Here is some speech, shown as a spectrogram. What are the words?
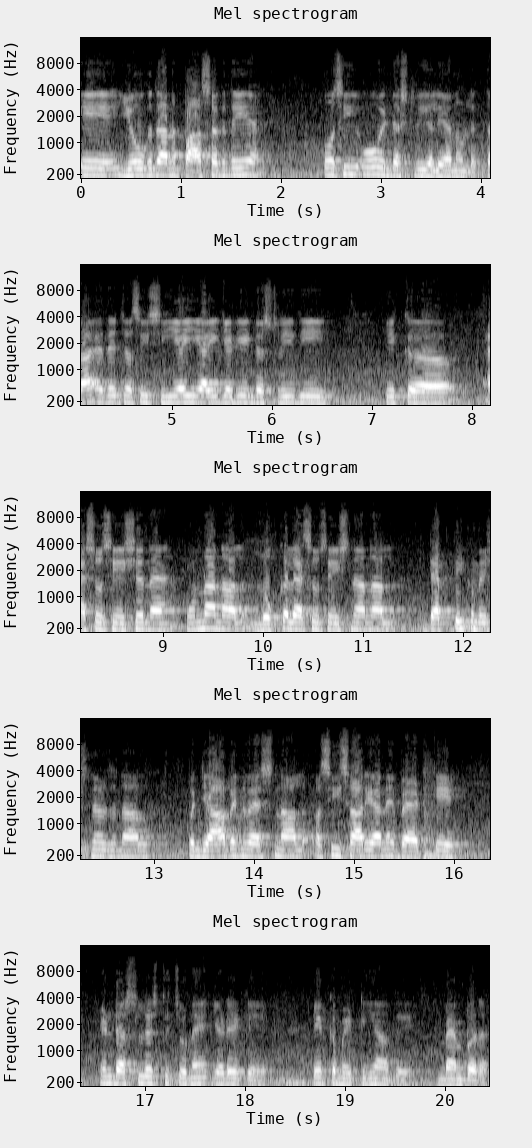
ਇਹ ਯੋਗਦਾਨ ਪਾ ਸਕਦੇ ਆ। ਉਹ ਅਸੀਂ ਉਹ ਇੰਡਸਟਰੀ ਵਾਲਿਆਂ ਨੂੰ ਲਿੱਤਾ। ਇਹਦੇ 'ਚ ਅਸੀਂ CII ਜਿਹੜੀ ਇੰਡਸਟਰੀ ਦੀ ਇੱਕ ਐਸੋਸੀਏਸ਼ਨ ਹੈ, ਉਹਨਾਂ ਨਾਲ ਲੋਕਲ ਐਸੋਸੀਏਸ਼ਨਾਂ ਨਾਲ ਡਿਪਟੀ ਕਮਿਸ਼ਨਰਸ ਨਾਲ, ਪੰਜਾਬ ਇਨਵੈਸਟ ਨਾਲ ਅਸੀਂ ਸਾਰਿਆਂ ਨੇ ਬੈਠ ਕੇ ਇੰਡਸਟਰੀਲਿਸਟ ਚੁਣੇ ਜਿਹੜੇ ਕਿ ਇਹ ਕਮੇਟੀਆਂ ਦੇ ਮੈਂਬਰ ਹੈ।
